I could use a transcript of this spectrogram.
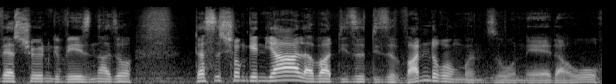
wäre es schön gewesen. Also das ist schon genial, aber diese, diese Wanderung und so, nee, da hoch.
